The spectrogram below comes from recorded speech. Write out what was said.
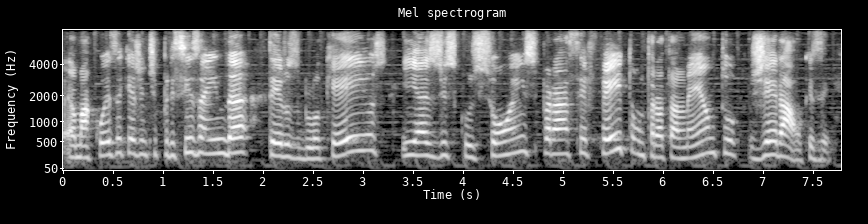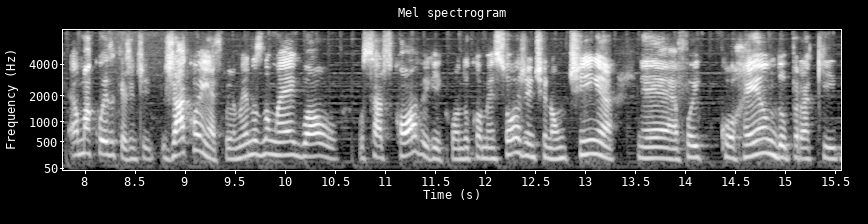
É uma coisa que a gente precisa ainda ter os bloqueios e as discussões para ser feito um tratamento geral. Quer dizer, é uma coisa que a gente já conhece, pelo menos não é igual o SARS-CoV, que quando começou a gente não tinha, né, foi correndo para que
